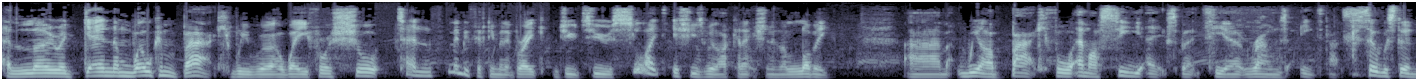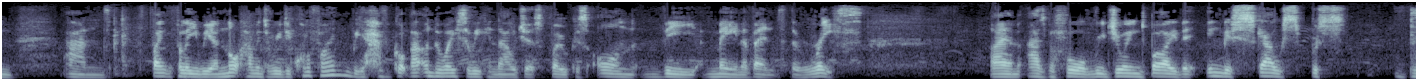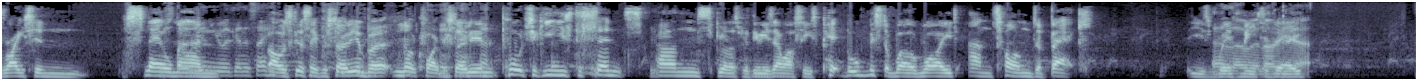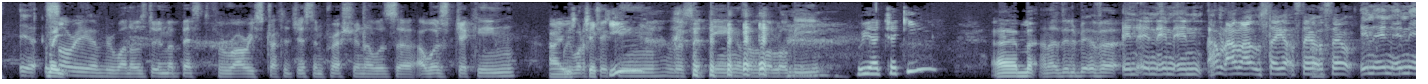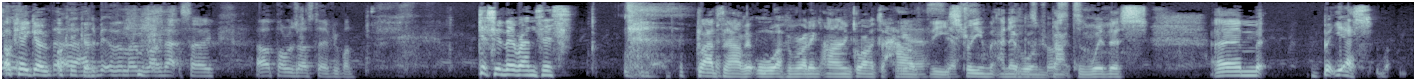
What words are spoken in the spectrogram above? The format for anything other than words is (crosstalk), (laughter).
Hello again and welcome back. We were away for a short 10, maybe 15 minute break due to slight issues with our connection in the lobby. Um, we are back for MRC Expert Tier Round 8 at Silverstone and thankfully we are not having to redo qualifying. We have got that underway so we can now just focus on the main event, the race. I am, as before, rejoined by the English Scouse Brighton Snail Man. You were going to say? I was going to say Bristolian, but not quite (laughs) Bristolian. Portuguese descent, and to be honest with you, he's MRC's pitbull, Mr. Worldwide, Anton de Beck. He's Hello, with me hello, today. Yeah. Yeah, Wait. sorry everyone. I was doing my best Ferrari strategist impression. I was, uh, I was checking. I we was were checking. the settings of the lobby, We are checking. Um, and I did a bit of a in, in, in, in. Out, out, out, stay out, stay out, stay out. In, in, in, in. Okay, go, Uh, okay, I go. had a bit of a moment like that, so I apologise to everyone. get in there, Rantis. (laughs) glad to have it all up and running, and glad to have Yes, the yes. stream and everyone back with us. Um, but yes,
